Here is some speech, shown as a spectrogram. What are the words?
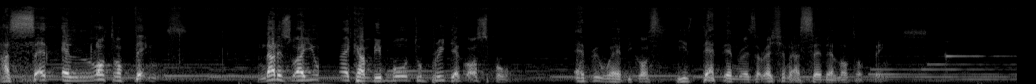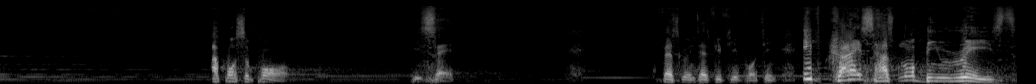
has said a lot of things. And that is why you and I can be bold to preach the gospel everywhere because his death and resurrection has said a lot of things. Apostle Paul, he said, 1 Corinthians 15 14, if Christ has not been raised,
